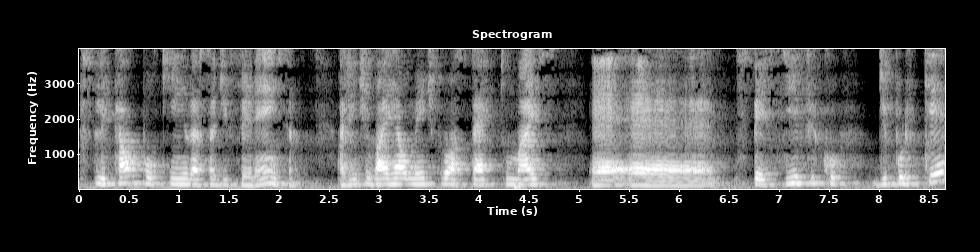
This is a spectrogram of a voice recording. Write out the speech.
explicar um pouquinho dessa diferença, a gente vai realmente para o aspecto mais é, é, específico de por que,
